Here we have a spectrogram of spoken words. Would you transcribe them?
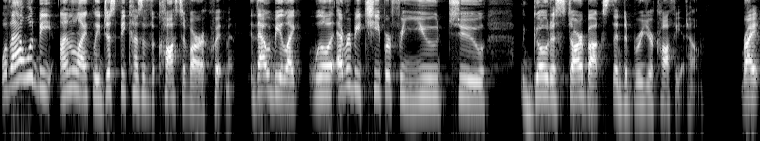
Well, that would be unlikely just because of the cost of our equipment. That would be like, will it ever be cheaper for you to go to Starbucks than to brew your coffee at home? Right?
